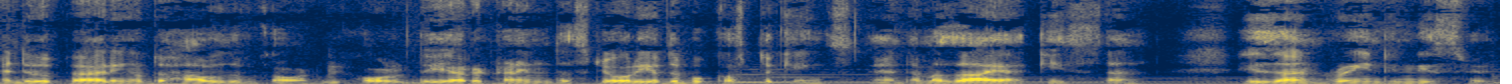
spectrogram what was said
and the repairing of the house of God, we call they are written in the story of the book of the kings. And Amaziah his son, his son reigned in Israel.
